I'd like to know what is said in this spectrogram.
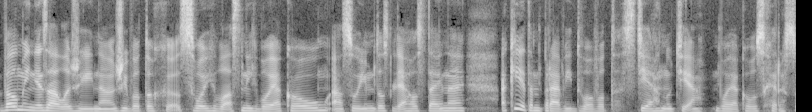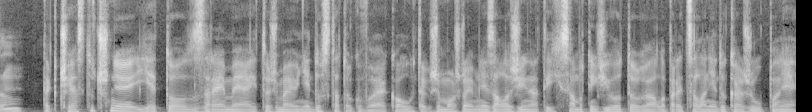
veľmi nezáleží na životoch svojich vlastných vojakov a sú im dosť ľahostajné. Aký je ten pravý dôvod stiahnutia vojakov z Chersonu? Tak čiastočne je to zrejme aj to, že majú nedostatok vojakov, takže možno im nezáleží na tých samotných životoch, ale predsa len nedokážu úplne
